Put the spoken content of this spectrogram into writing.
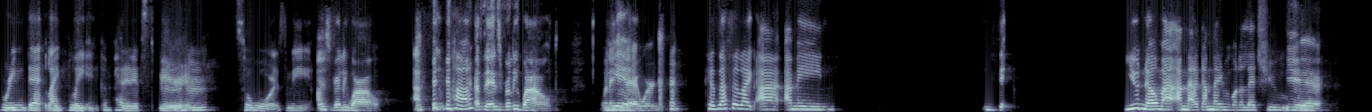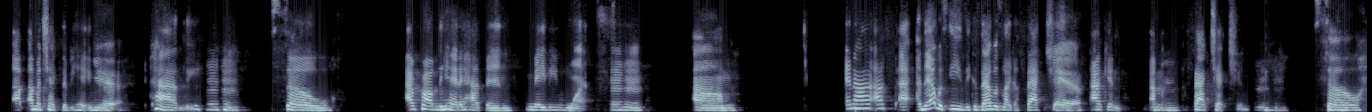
bring that like blatant competitive spirit Mhm. towards me. It's really wild. I feel, huh? I said it's really wild when they do that work. because I feel like I I mean th- you know my I'm not like I'm not even gonna let you yeah, I, I'm gonna check the behavior yeah. kindly. hmm So I probably had it happen maybe once. hmm Um and I, I, I that was easy because that was like a fact check. Yeah. I can I'm Mhm. fact checked you. hmm So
